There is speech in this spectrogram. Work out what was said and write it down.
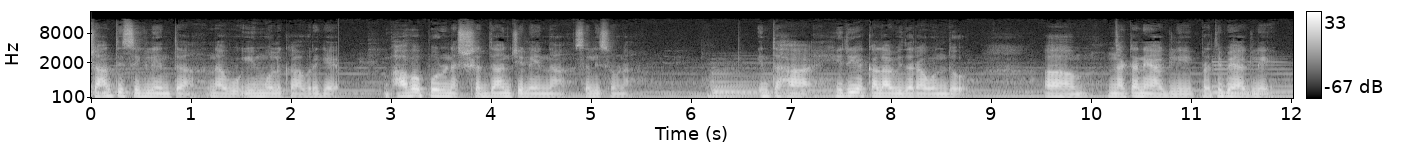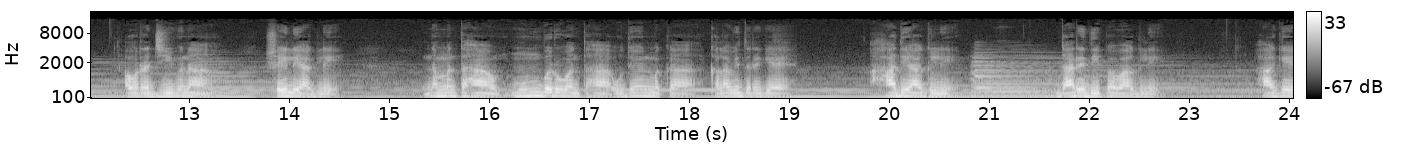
ಶಾಂತಿ ಸಿಗಲಿ ಅಂತ ನಾವು ಈ ಮೂಲಕ ಅವರಿಗೆ ಭಾವಪೂರ್ಣ ಶ್ರದ್ಧಾಂಜಲಿಯನ್ನು ಸಲ್ಲಿಸೋಣ. ಇಂತಹ ಹಿರಿಯ ಕಲಾವಿದರ ಒಂದು ನಟನೆ ಆಗಲಿ, ಪ್ರತಿಭೆ ಆಗಲಿ, ಅವರ ಜೀವನ ಶೈಲಿ ಆಗಲಿ, ನಮ್ಮಂತಹ ಮುಂಬರುವಂತಹ ಉದಯೋನ್ಮುಖ ಕಲಾವಿದರಿಗೆ ಹಾದಿಯಾಗಲಿ ದಾರಿದೀಪವಾಗಲಿ ಹಾಗೆ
